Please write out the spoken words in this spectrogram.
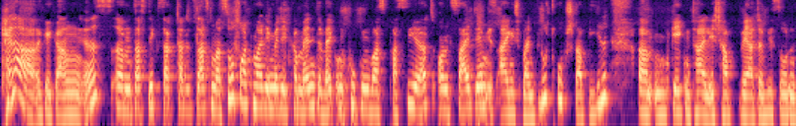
Keller gegangen ist, ähm, dass die gesagt hat, jetzt lassen wir sofort mal die Medikamente weg und gucken, was passiert. Und seitdem ist eigentlich mein Blutdruck stabil. Ähm, Im Gegenteil, ich habe Werte wie so, ein,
